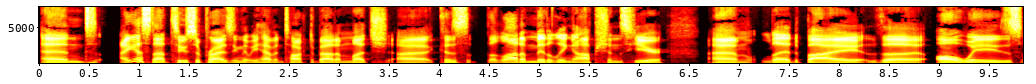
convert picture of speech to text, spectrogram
and I guess not too surprising that we haven't talked about them much uh cuz a lot of middling options here um led by the always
